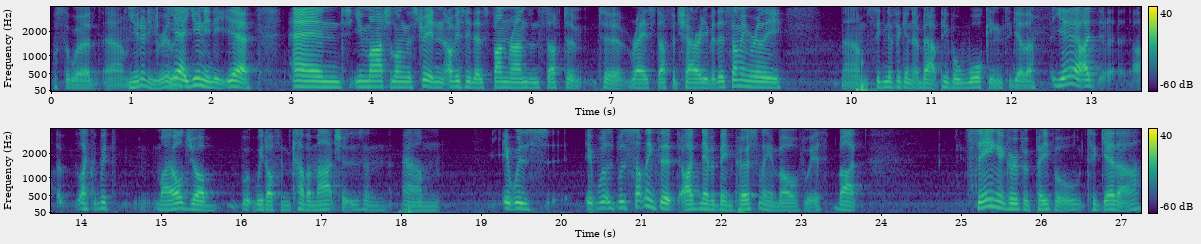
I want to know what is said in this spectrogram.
what's the word? Um, unity really yeah, unity. Yeah, and you march along the street, and obviously there's fun runs and stuff to to raise stuff for charity. But there's something really um, significant about people walking together. Yeah, I uh, like with my old job, we'd often cover marches, and um, it was it was was something that I'd never been personally involved with, but seeing a group of people together,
